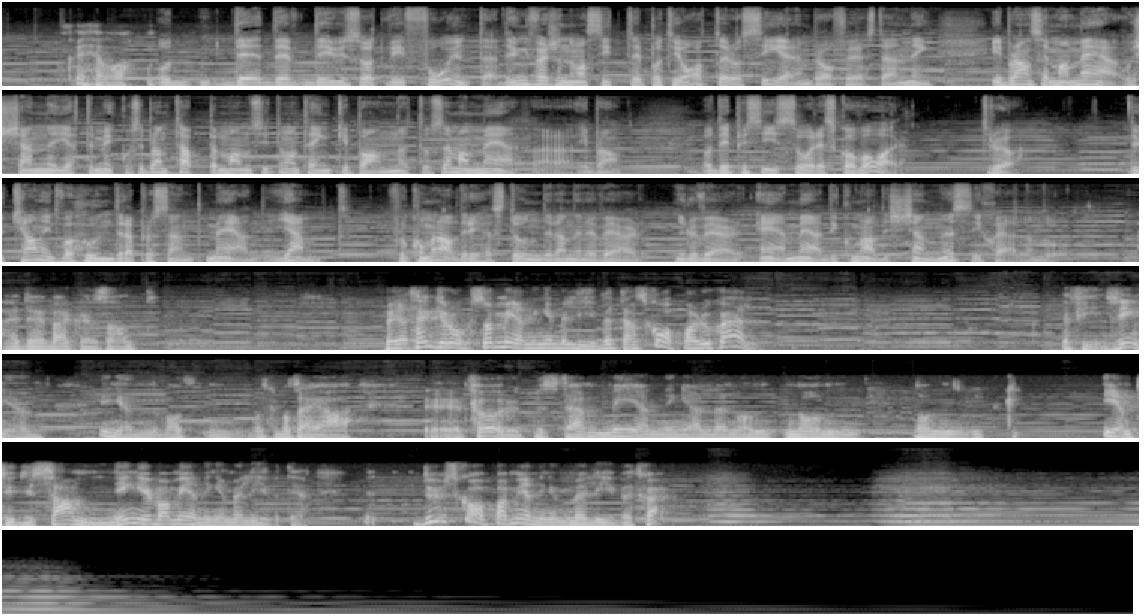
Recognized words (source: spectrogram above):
Ja. Och det, det, det, är ju så att vi får ju inte. Det är ungefär som när man sitter på teater och ser en bra föreställning. Ibland så är man med och känner jättemycket och så ibland tappar man och sitter man och tänker på annat och så är man med så här, ibland. Och det är precis så det ska vara, tror jag. Du kan inte vara 100% med jämt. För då kommer aldrig de här stunderna när, väl, när du väl är med, det kommer aldrig kännas i själen då. Nej, det är verkligen sant. Men jag tänker också meningen med livet, den skapar du själv. Det finns ingen, ingen vad, vad ska man säga, eh, förutbestämd mening eller någon, någon, någon entydig sanning i vad meningen med livet är. Du skapar meningen med livet själv.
